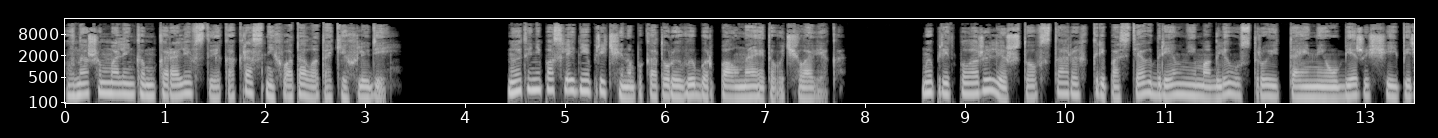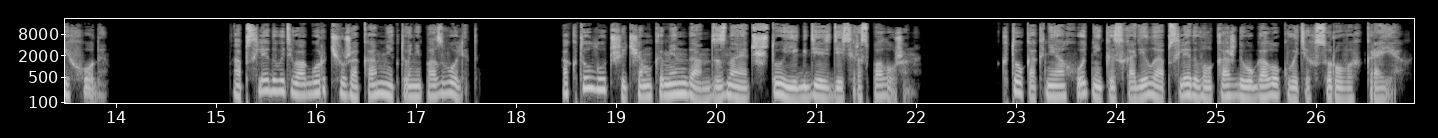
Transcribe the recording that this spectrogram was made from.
В нашем маленьком королевстве как раз не хватало таких людей. Но это не последняя причина, по которой выбор пал на этого человека. Мы предположили, что в старых крепостях древние могли устроить тайные убежища и переходы. Обследовать Вагор чужакам никто не позволит. А кто лучше, чем комендант, знает, что и где здесь расположено? Кто, как не охотник, исходил и обследовал каждый уголок в этих суровых краях?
